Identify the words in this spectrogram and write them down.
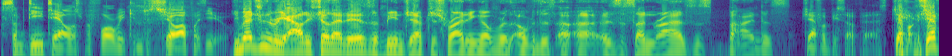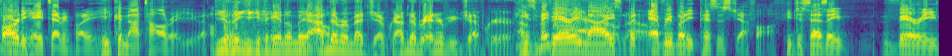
some details before we can just show up with you. You imagine the reality show that is of me and Jeff just riding over over this uh, uh, as the sun rises behind us. Jeff would be so pissed. Jeff Jeff already hates everybody. He could not tolerate you. I don't Do you think he could handle me? No. I've never met Jeff. I've never interviewed Jeff Greer. He's very have, nice, but everybody pisses Jeff off. He just has a very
